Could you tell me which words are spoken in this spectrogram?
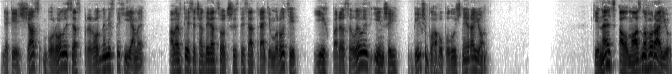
якийсь час боролися з природними стихіями, але в 1963 році їх переселили в інший, більш благополучний район. Кінець Алмазного раю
